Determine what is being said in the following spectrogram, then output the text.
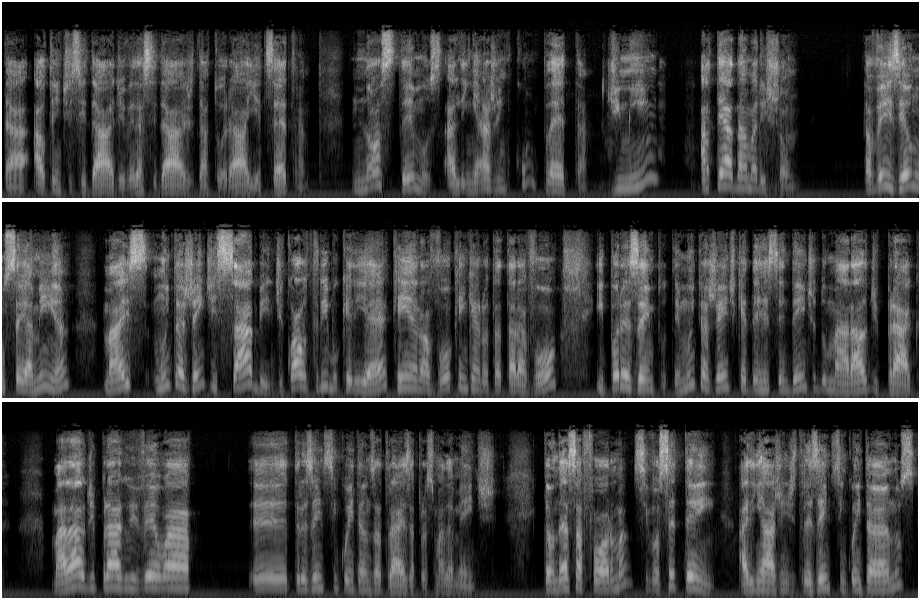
da autenticidade, veracidade da Torá e etc., nós temos a linhagem completa de mim até Adam Arishon. Talvez eu não sei a minha, mas muita gente sabe de qual tribo que ele é, quem era o avô, quem era o tataravô. E, por exemplo, tem muita gente que é descendente do Maral de Praga. Maral de Praga viveu há 350 anos atrás, aproximadamente. Então, dessa forma, se você tem a linhagem de 350 anos,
